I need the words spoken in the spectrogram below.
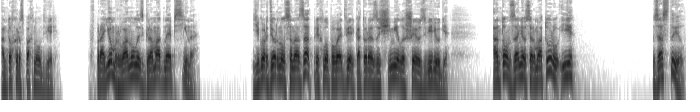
Антоха распахнул дверь. В проем рванулась громадная псина. Егор дернулся назад, прихлопывая дверь, которая защемила шею зверюги. Антон занес арматуру и... застыл.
